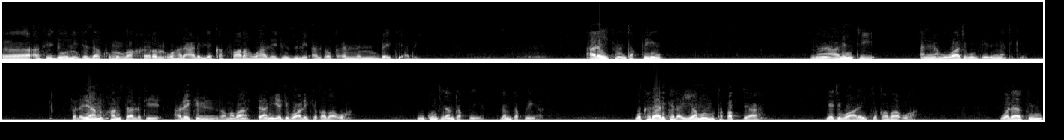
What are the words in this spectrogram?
آه، أفيدوني جزاكم الله خيرا. وهل علي كفارة؟ وهل يجوز لي أن أطعم من بيت أبي؟ عليك أن تقطين ما علمت أنه واجب في ذمتك. فالأيام الخمسة التي عليك من رمضان الثاني يجب عليك قضاؤها. إن كنت لم تقضيها لم تقضيها. وكذلك الأيام المتقطعة يجب عليك قضاؤها. ولكن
